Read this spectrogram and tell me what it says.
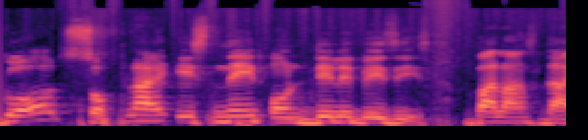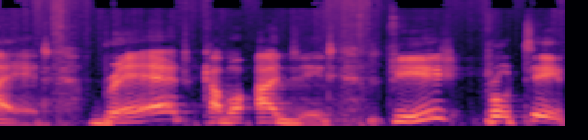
God supply his need on daily basis. Balanced diet, bread, carbohydrate, fish, protein.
